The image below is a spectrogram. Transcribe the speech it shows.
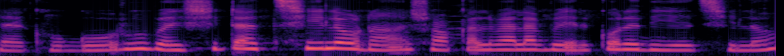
দেখো, গরু বেশিটা ছিল না, সকালবেলা বের করে দিয়েছিল।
